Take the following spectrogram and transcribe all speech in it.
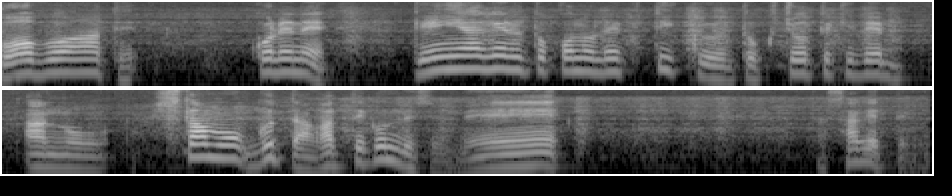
ボワボワって。これね原因上げるとこのレクティック特徴的であの下もグッと上がっていくんですよね。下げてみる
